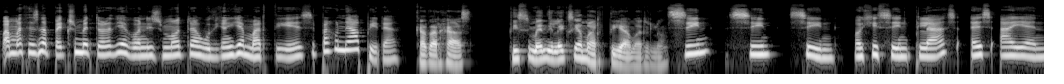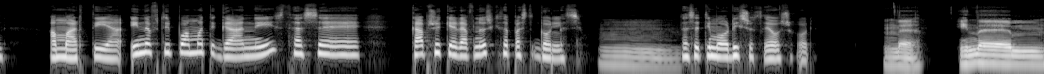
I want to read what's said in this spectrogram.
άμα θες να παίξουμε τώρα διαγωνισμό τραγουδιών για αμαρτίες, υπάρχουν άπειρα. Καταρχάς, τι σημαίνει η λέξη αμαρτία, Μαριλού; Συν, συν, συν. Όχι συν, plus, S-I-N. Αμαρτία. Είναι αυτή που άμα την κάνεις θα σε κάψει κεραυνός και θα πας στην κόλαση. Μμμ, Θα σε τιμωρήσει ο Θεός γόλ. ναι. Είναι μ,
